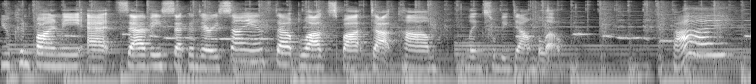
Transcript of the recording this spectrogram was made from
you can find me at savvysecondaryscience.blogspot.com. Links will be down below. Bye!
